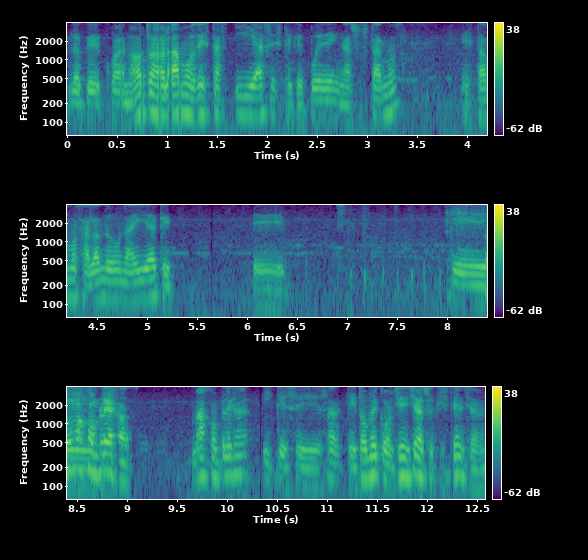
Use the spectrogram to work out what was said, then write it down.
Lo que cuando nosotros hablamos de estas IAs este, que pueden asustarnos, estamos hablando de una IA que eh, que Son más complejas. más compleja y que se, o sea, que tome conciencia de su existencia. ¿no?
